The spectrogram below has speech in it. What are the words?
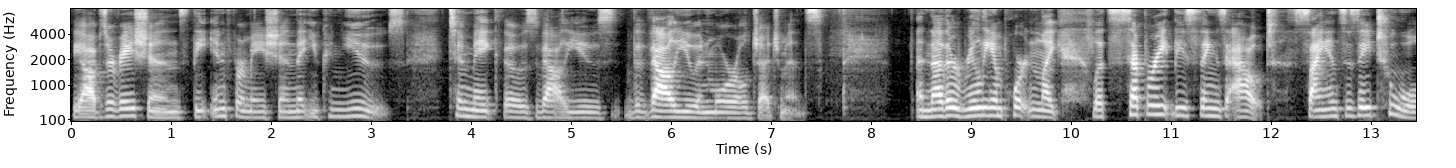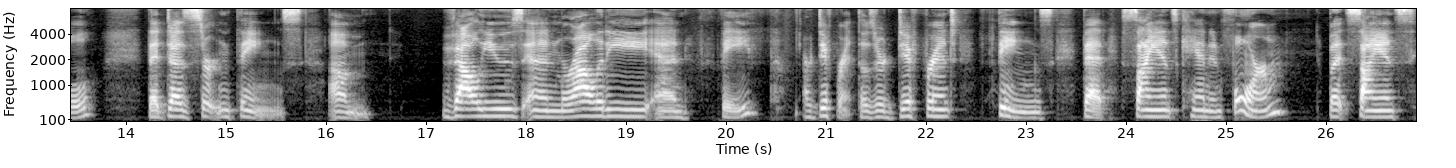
the observations, the information that you can use to make those values, the value and moral judgments. Another really important, like, let's separate these things out. Science is a tool that does certain things. Um, values and morality and faith are different. Those are different things that science can inform, but science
